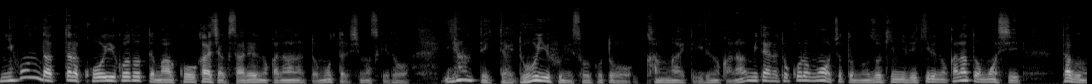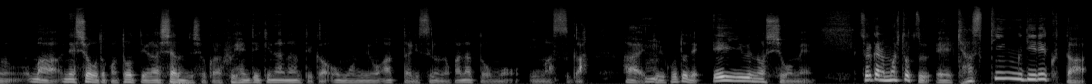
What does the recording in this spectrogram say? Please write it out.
日本だったらこういうことってまあこう解釈されるのかななんて思ったりしますけど、イランって一体どういう風にそういうことを考えているのかなみたいなところもちょっと覗き見できるのかなと思うし、多分、まあね、賞とかも取っていらっしゃるんでしょうから、普遍的ななんていうか重みもあったりするのかなと思いますが。はい。うんということで、英雄の証明。それからもう一つ、えーキャスティングディレクター、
